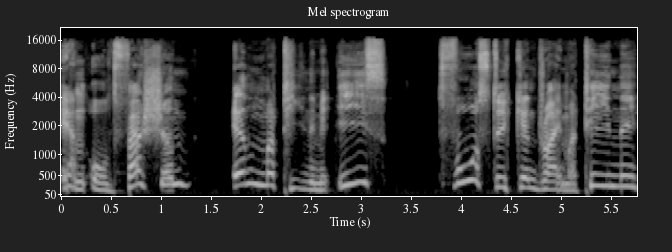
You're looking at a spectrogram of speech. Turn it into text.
en Old Fashion, en martini med is, två stycken dry martini,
